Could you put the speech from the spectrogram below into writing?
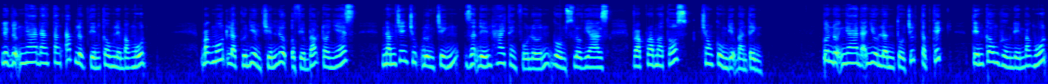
Lực lượng Nga đang tăng áp lực tiến công lên Bắc Mút. Bắc Mút là cứ điểm chiến lược ở phía bắc Donetsk, nằm trên trục đường chính dẫn đến hai thành phố lớn gồm Sloviansk và Kramatorsk trong cùng địa bàn tỉnh. Quân đội Nga đã nhiều lần tổ chức tập kích, tiến công hướng đến Bakhmut,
